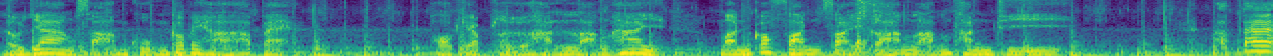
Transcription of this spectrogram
แล้วย่างสามขุมก็ไปหาอาแปะ พอแกเผลอหันหลังให้ มันก็ฟันใส่กลางหลังทันทีอาแปะ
